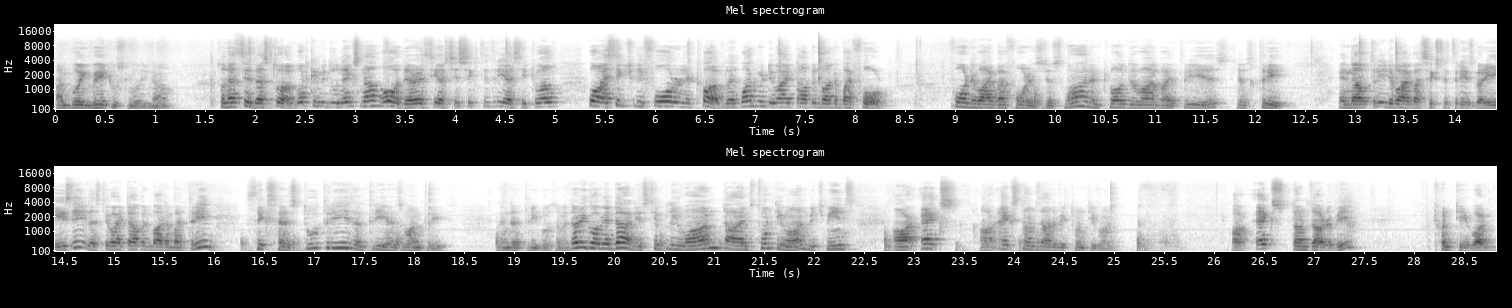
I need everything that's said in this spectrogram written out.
I'm going way too slowly now. So that's it. That's 12. What can we do next now? Oh, there I see I see 63. I see 12. Oh, I see actually 4 and a 12. Why don't we divide top and bottom by 4? 4 divided by 4 is just 1 and 12 divided by 3 is just 3. And now 3 divided by 63 is very easy. Let's divide top and bottom by 3. 6 has 2 3s and 3 has 1 3. And that 3 goes away. There you go, we're done. It's simply 1 times 21 which means our x, our x turns out to be 21. Our x turns out to be 21.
